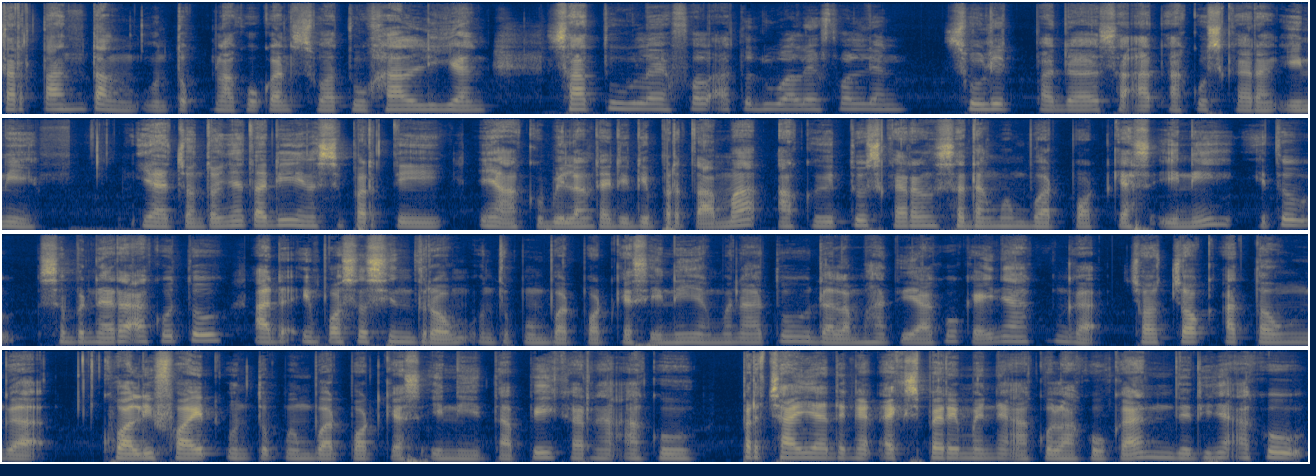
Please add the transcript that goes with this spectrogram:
tertantang untuk melakukan suatu hal yang satu level atau dua level yang sulit pada saat aku sekarang ini. Ya, contohnya tadi yang seperti yang aku bilang tadi di pertama, aku itu sekarang sedang membuat podcast ini. Itu sebenarnya aku tuh ada imposter syndrome untuk membuat podcast ini, yang mana tuh dalam hati aku kayaknya aku nggak cocok atau nggak qualified untuk membuat podcast ini. Tapi karena aku percaya dengan eksperimen yang aku lakukan, jadinya aku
